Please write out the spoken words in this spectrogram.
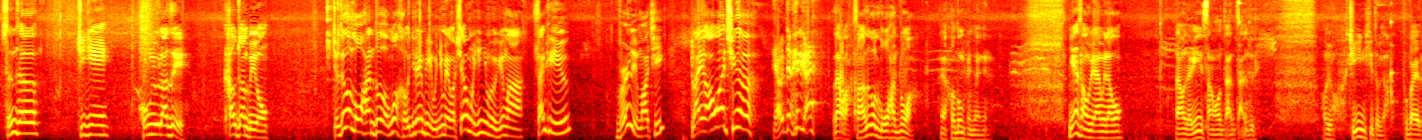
生抽、鸡精、红油辣子，烤转备用。就这个罗汉肚，我厚几天皮问你们个小红心，你们会给吗？Thank you，very much。来阿瓦亲哦，要得很干。来哇，上这个罗汉肚啊，哎，好多片讲的。你先上原味了哦。然后再给你上个蘸蘸水的，哎呦，晶莹剔透呀，不摆了，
